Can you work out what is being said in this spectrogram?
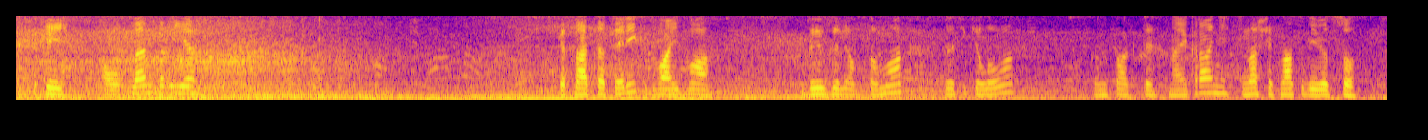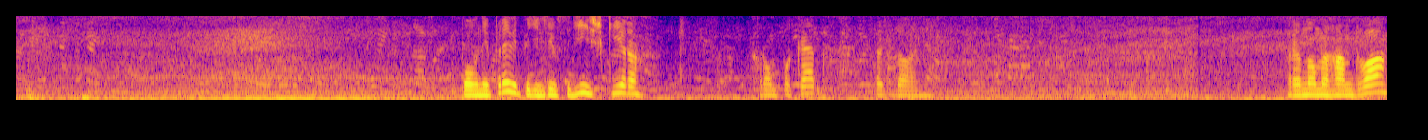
Ось такий Outlander є. 15 рік, 2,2 дизель автомат з 10 кВт. Контакти на екрані. Ціна 16900. Повний привід, підігрів сидінь, шкіра, хромпакет і так далі. Renault Megane 2,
